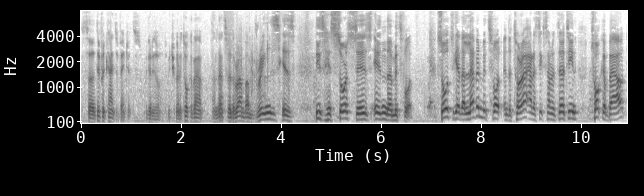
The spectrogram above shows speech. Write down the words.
So different kinds of vengeance, which we're going to talk about. And that's where the Rambam brings his, these his sources in the mitzvot. So altogether, 11 mitzvot in the Torah out of 613 talk about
